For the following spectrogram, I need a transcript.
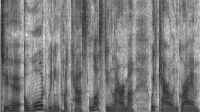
to her award winning podcast, Lost in Larrimah, with Carolyn Graham.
